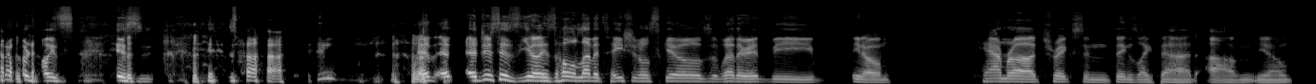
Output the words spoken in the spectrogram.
I don't know his his, his uh, and, and, and just his you know his whole levitational skills whether it be you know camera tricks and things like that um you know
